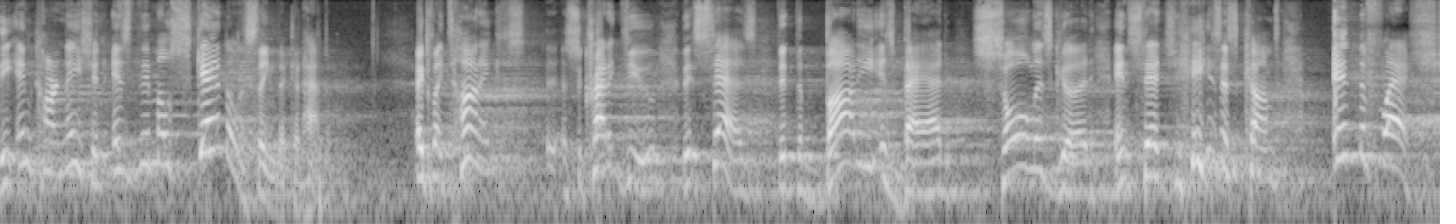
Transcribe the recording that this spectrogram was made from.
the incarnation is the most scandalous thing that could happen. A Platonic, a uh, Socratic view that says that the body is bad, soul is good. Instead, Jesus comes in the flesh.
